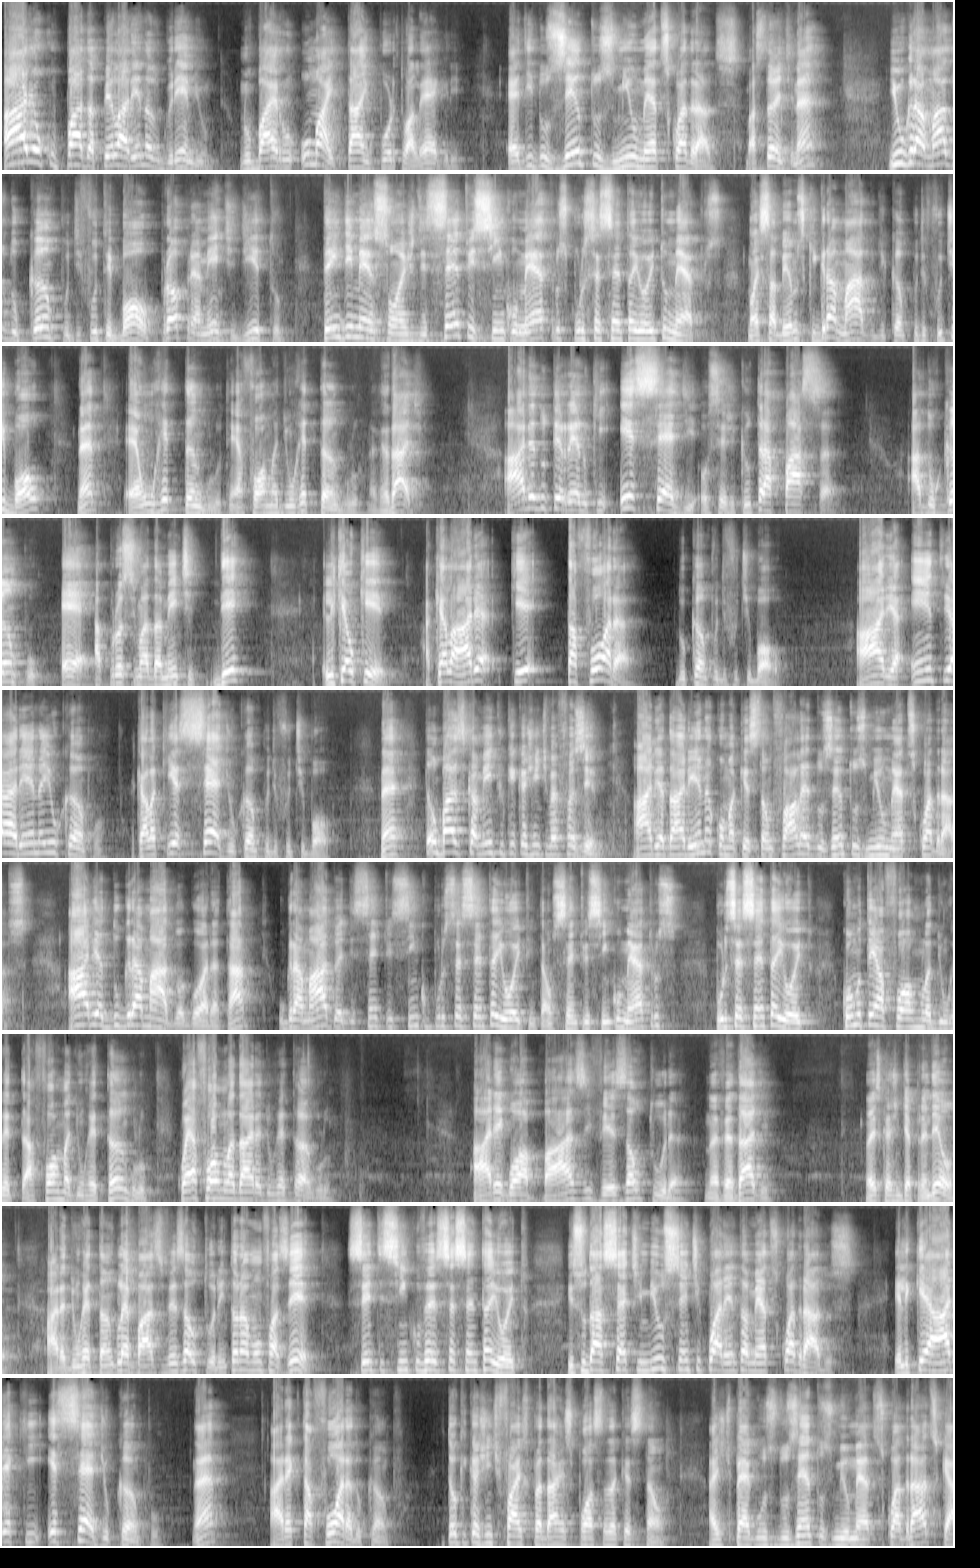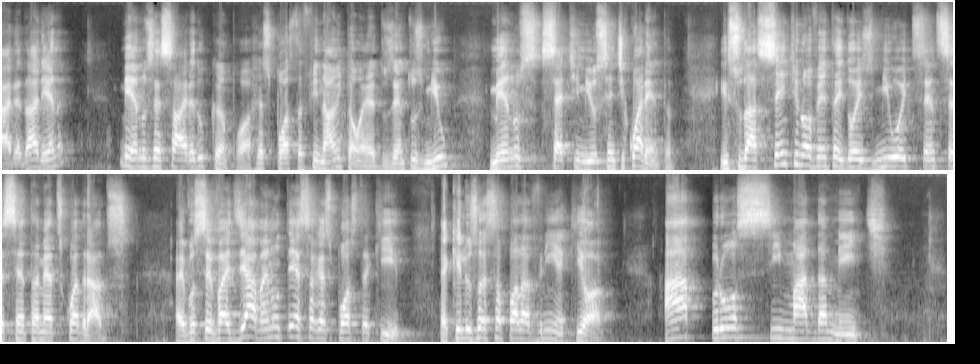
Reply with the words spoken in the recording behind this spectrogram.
A área ocupada pela Arena do Grêmio, no bairro Humaitá, em Porto Alegre, é de 200 mil metros quadrados. Bastante, né? E o gramado do campo de futebol, propriamente dito, tem dimensões de 105 metros por 68 metros. Nós sabemos que gramado de campo de futebol né, é um retângulo, tem a forma de um retângulo, não é verdade? A área do terreno que excede, ou seja, que ultrapassa a do campo é aproximadamente de. Ele quer o quê? Aquela área que está fora do campo de futebol. A área entre a arena e o campo. Aquela que excede o campo de futebol. Né? Então, basicamente, o que, que a gente vai fazer? A área da arena, como a questão fala, é 200 mil metros quadrados. A área do gramado agora, tá? O gramado é de 105 por 68, então 105 metros por 68. Como tem a, fórmula de um, a forma de um retângulo, qual é a fórmula da área de um retângulo? A área é igual a base vezes a altura, não é verdade? Não é isso que a gente aprendeu? A área de um retângulo é base vezes a altura. Então nós vamos fazer 105 vezes 68. Isso dá 7.140 metros quadrados. Ele quer a área que excede o campo, né? A área que está fora do campo. Então o que, que a gente faz para dar a resposta da questão? A gente pega os 200 mil metros quadrados, que é a área da arena, menos essa área do campo. Ó. A resposta final, então, é 200 mil menos 7.140. Isso dá 192.860 metros quadrados. Aí você vai dizer, ah, mas não tem essa resposta aqui. É que ele usou essa palavrinha aqui, ó. Aproximadamente.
